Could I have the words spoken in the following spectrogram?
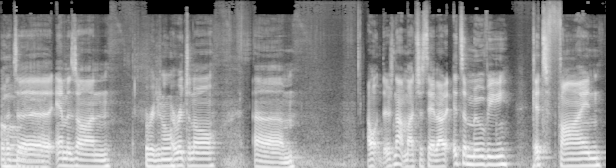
That's Oh, a Amazon original? original. Um, I won't, there's not much to say about it. It's a movie. It's fine.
